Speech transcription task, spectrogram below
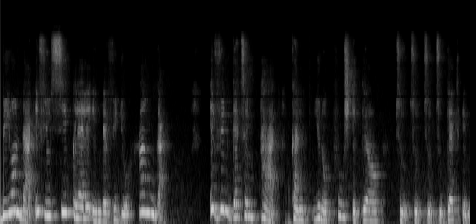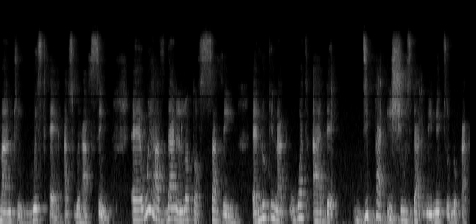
Beyond that, if you see clearly in the video, hunger, even getting pad can, you know, push a girl to, to, to, to get a man to waste her, as we have seen. Uh, we have done a lot of survey uh, looking at what are the deeper issues that we need to look at.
